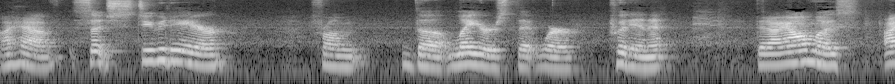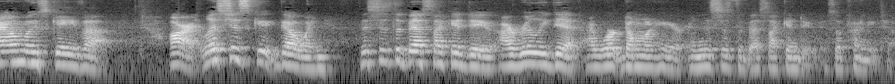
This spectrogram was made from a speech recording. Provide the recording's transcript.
I have such stupid hair from the layers that were put in it that I almost I almost gave up. All right, let's just get going. This is the best I could do. I really did. I worked on my hair and this is the best I can do. It's a ponytail.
